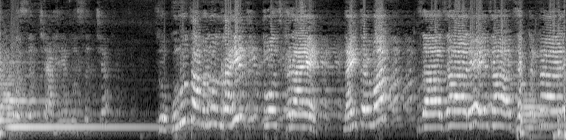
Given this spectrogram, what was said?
वो सच्चा है वो सच्चा. जो गुरुचा म्हणून राहील तोच खरा आहे. नाहीतर मग जा जा रे जा झटका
